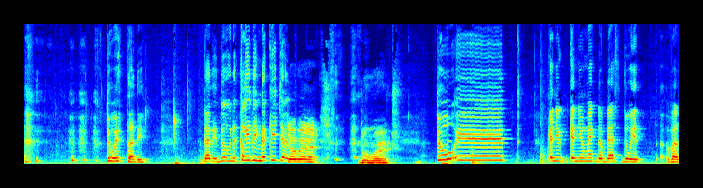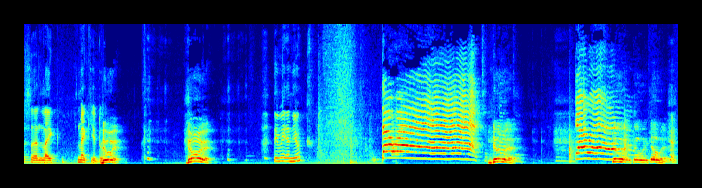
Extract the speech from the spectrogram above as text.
it. Do it, Daddy. Daddy, do the cleaning the kitchen. Do it! Do it! Do it. Can you can you make the best do it version like make you do? it. Do it! Do it! Timmy and you? Do it. Do it! Do it. Do it, do it, do it!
